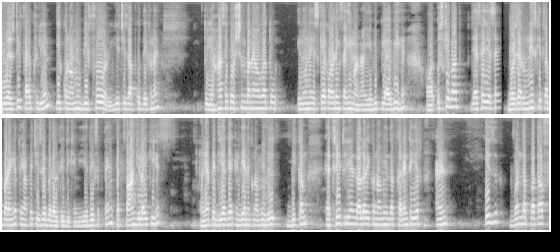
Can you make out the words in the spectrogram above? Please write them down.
USD five trillion economy before ये चीज़ आपको देखना है। तो यहाँ से क्वेश्चन बनाया होगा तो इन्होंने इसके अकॉर्डिंग सही माना ये भी पीआईबी है। और उसके बाद जैसे जैसे 2019 की तरफ़ बढ़ेंगे तो यहाँ पे चीज़ें बदलती दिखेंगी। ये देख सकते हैं, पाँच जुलाई की है। और यहाँ पे दिया गया Indian economy will become a three trillion dollar economy in the current year and is on the path of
